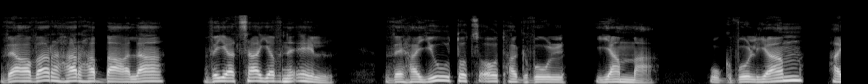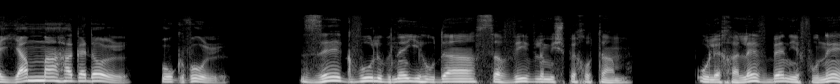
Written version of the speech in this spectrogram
ועבר הר הבעלה, ויצא יבנאל, והיו תוצאות הגבול ימה, וגבול ים, הימה הגדול, וגבול. זה גבול בני יהודה סביב למשפחותם. ולחלב בן יפונה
